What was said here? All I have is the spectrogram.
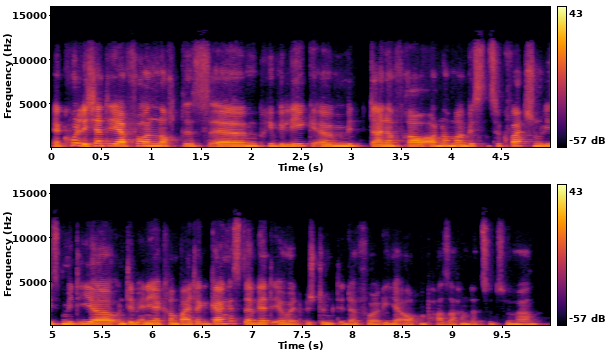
ja, cool. Ich hatte ja vorhin noch das ähm, Privileg, äh, mit deiner Frau auch noch mal ein bisschen zu quatschen, wie es mit ihr und dem Enneagramm weitergegangen ist. Da werdet ihr heute bestimmt in der Folge hier auch ein paar Sachen dazu zu hören.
